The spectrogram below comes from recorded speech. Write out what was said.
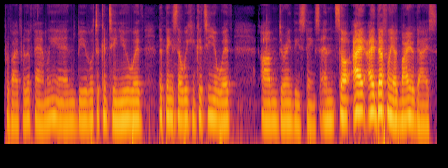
provide for the family, and be able to continue with the things that we can continue with, um, during these things. And so I, I definitely admire you guys,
